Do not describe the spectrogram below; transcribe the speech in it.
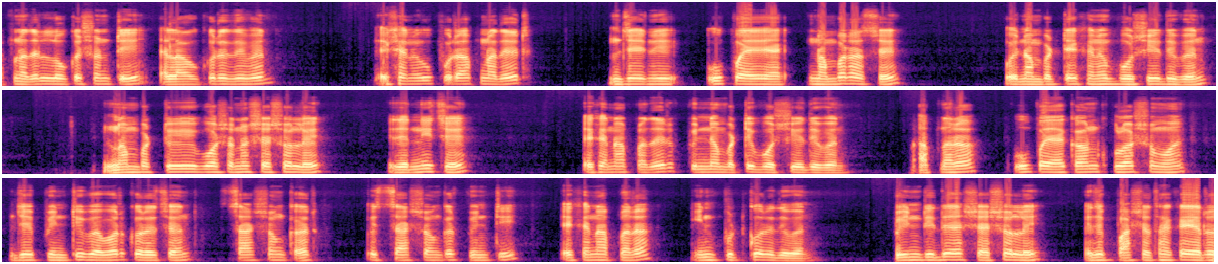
আপনাদের লোকেশনটি অ্যালাউ করে দেবেন। এখানে উপরে আপনাদের যে উপায় নাম্বার আছে, ওই নাম্বারটি এখানে বসিয়ে দেবেন। নাম্বারটি বসানো শেষ হলে এদের নিচে এখানে আপনাদের পিন নাম্বারটি বসিয়ে দেবেন। আপনারা উপায় অ্যাকাউন্ট খোলার সময় যে পিনটি ব্যবহার করেছেন, চার সংখ্যার, ওই চার সংখ্যার পিনটি এখানে আপনারা ইনপুট করে দেবেন। পিনটি দেওয়া শেষ হলে এই যে পাশে থাকা এরো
